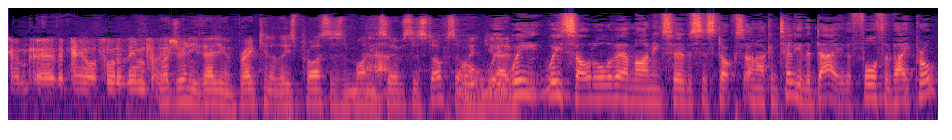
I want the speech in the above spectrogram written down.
com- uh, the panel thought of them, please. Roger, any value in Bradken at these prices and mining services stocks? I Well, mean, you we, know, we, we sold all of our mining services stocks, and I can tell you the day, the 4th of April,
